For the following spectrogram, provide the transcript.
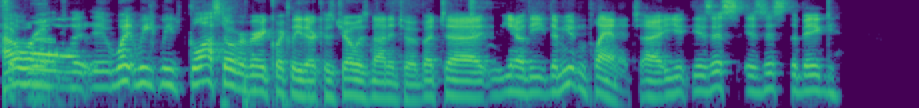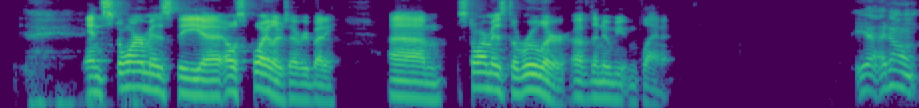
How uh, what we we glossed over very quickly there because Joe is not into it, but uh, you know the the mutant planet uh, is this is this the big and Storm is the uh, oh spoilers everybody um, Storm is the ruler of the new mutant planet. Yeah, I don't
